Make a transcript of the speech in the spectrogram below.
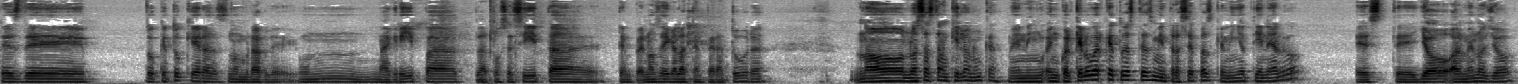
desde lo que tú quieras nombrarle, una gripa, la tosecita, no se diga la temperatura. No, no estás tranquilo nunca. En, cualquier lugar que tú estés, mientras sepas que el niño tiene algo, este, yo, al menos yo,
